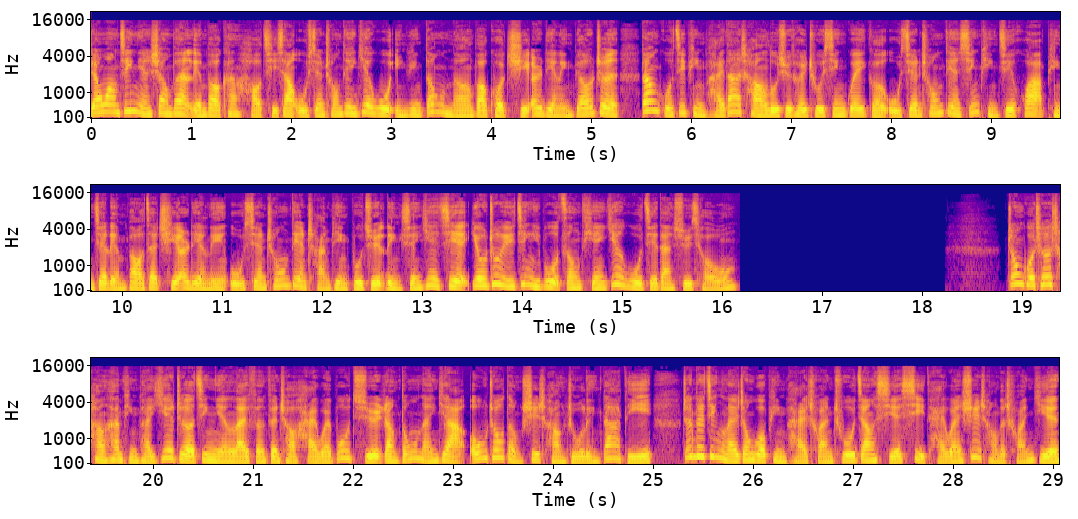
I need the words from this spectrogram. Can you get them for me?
展望今年上半，联保看好旗下无线充电业务营运动能，包括 Qi 二点零标准。当国际品牌大厂陆续推出新规格无线充电新品计划，凭借联保在 Qi 二点零无线充电产品布局领先业界，有助于进一步增添业务接单需求。中国车厂和品牌业者近年来纷纷朝海外布局，让东南亚、欧洲等市场如临大敌。针对近来中国品牌传出将血洗台湾市场的传言，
